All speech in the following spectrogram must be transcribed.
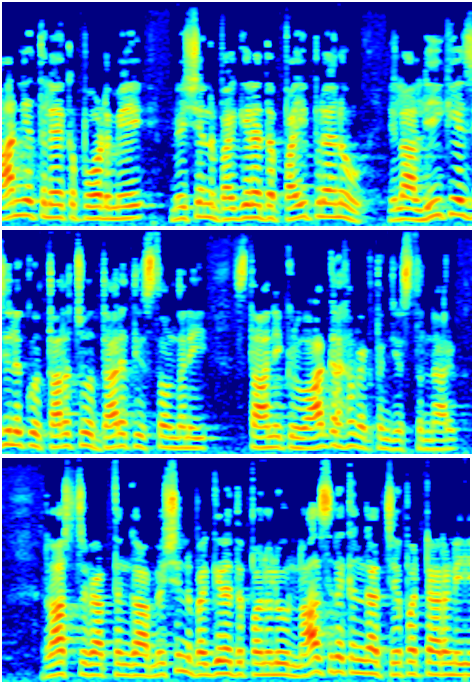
నాణ్యత లేకపోవడమే మిషన్ భగీరథ పైపులను ఇలా లీకేజీలకు తరచూ దారితీస్తోందని స్థానికులు ఆగ్రహం వ్యక్తం చేస్తున్నారు. రాష్ట్ర వ్యాప్తంగా మిషన్ భగీరథ పనులు నాసిరకంగా చేపట్టారని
